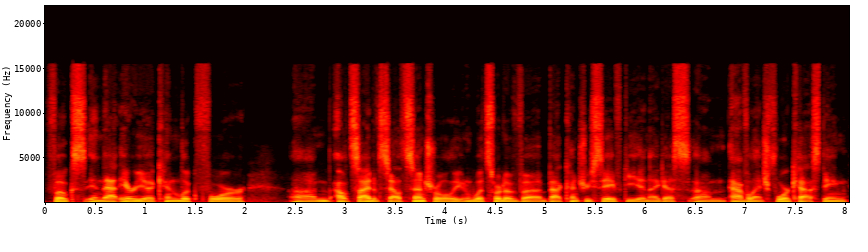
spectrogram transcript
folks in that area can look for um, outside of South Central. Know, what sort of uh, backcountry safety and I guess um, avalanche forecasting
